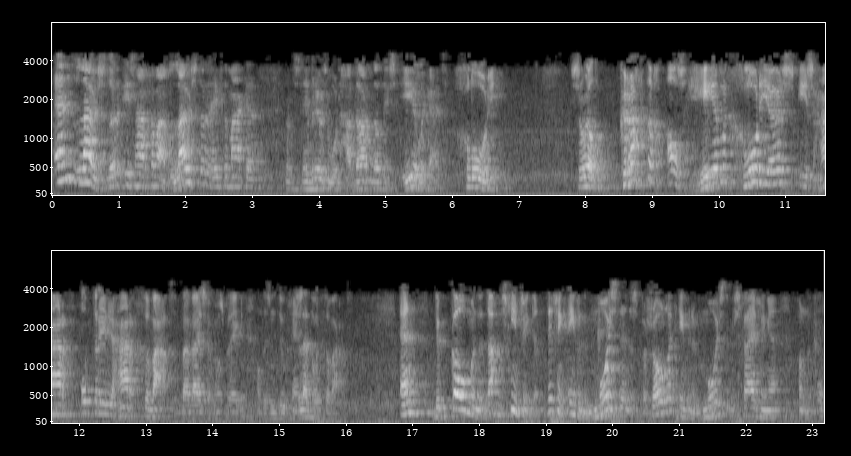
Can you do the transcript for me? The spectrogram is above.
en luister is haar gewaad. Luister heeft te maken, dat is het Hebreeuwse woord hadar, dat is heerlijkheid, glorie. Zowel krachtig als heerlijk, glorieus is haar optreden, haar gewaad. Bij wijze van spreken, want het is natuurlijk geen letterlijk gewaad. En de komende dag, misschien vind ik dat, dit vind ik een van de mooiste, dat is persoonlijk, een van de mooiste beschrijvingen, van, of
